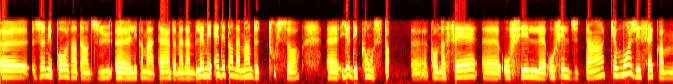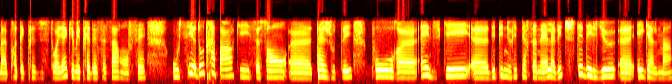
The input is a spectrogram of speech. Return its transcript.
je n'ai pas entendu les commentaires de Madame Blais, mais indépendamment de tout ça, euh, il y a des constats. Euh, qu'on a fait euh, au fil au fil du temps, que moi j'ai fait comme protectrice du citoyen, que mes prédécesseurs ont fait aussi. Il y a d'autres rapports qui se sont ajoutés pour indiquer des pénuries de personnel, la vétusté des lieux également.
